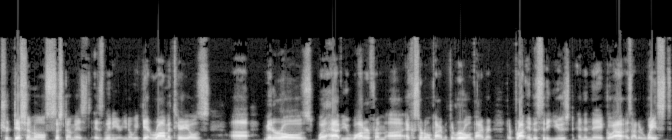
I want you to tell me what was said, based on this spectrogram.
traditional system is, is linear. You know, we get raw materials, uh, minerals, what have you, water from uh, external environment, the rural environment. They're brought into the city, used, and then they go out as either waste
